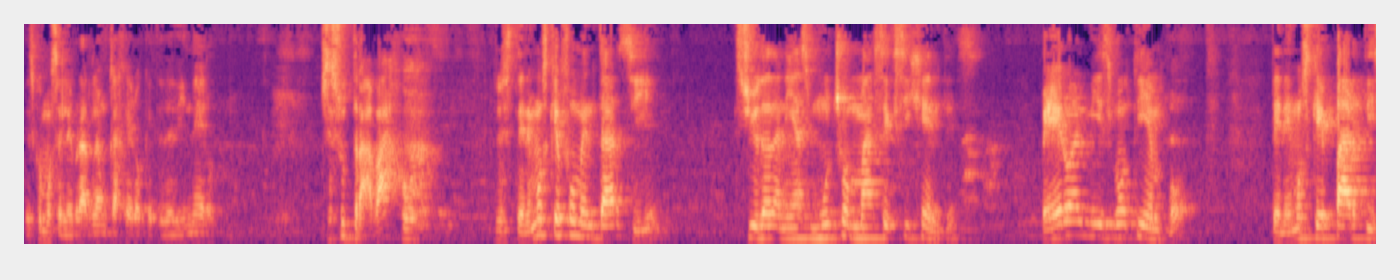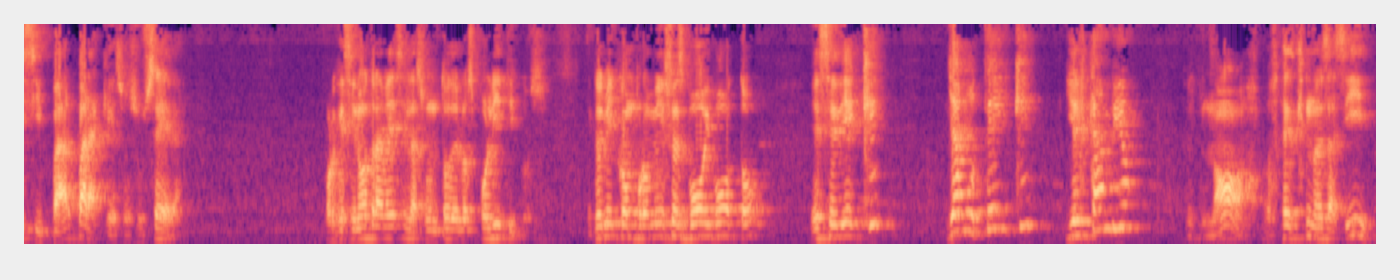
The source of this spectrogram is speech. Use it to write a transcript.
es como celebrarle a un cajero que te dé dinero. Pues es su trabajo. Entonces tenemos que fomentar, sí, ciudadanías mucho más exigentes, pero al mismo tiempo tenemos que participar para que eso suceda. Porque si no, otra vez el asunto de los políticos. Entonces mi compromiso es voy, voto, ese día, ¿qué? ¿Ya voté y qué? ¿Y el cambio? Pues no, es que no es así.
